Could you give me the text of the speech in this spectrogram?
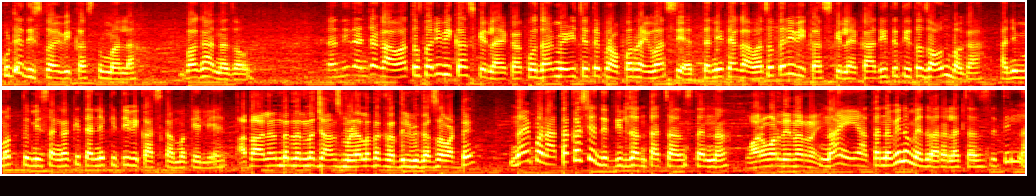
कुठे दिसतोय विकास तुम्हाला? बघा ना जाऊन. त्यांनी त्यांच्या गावातच तरी विकास केलाय का? कोदामेळीचे ते प्रॉपर रहिवासी आहेत. त्यांनी त्या गावाचा तरी विकास केलाय का? आधी ते तिथं जाऊन बघा. आणि मग तुम्ही सांगा की त्यांनी किती विकास कामं केली आहेत. आता आल्यानंतर त्यांना चान्स मिळाला तर करतील विकास वाटते नाही पण आता कसे देतील जनता चान्स त्यांना? वारंवार देणार नाही. नाही आता नवीन उमेदवाराला चान्स देतील ना.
